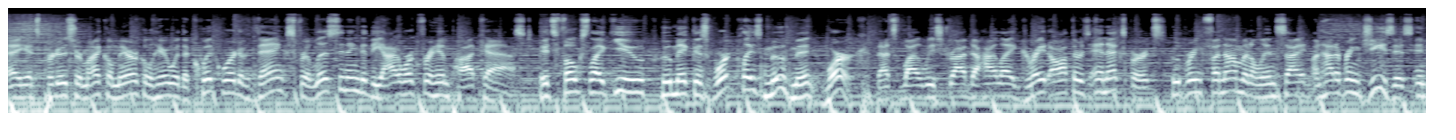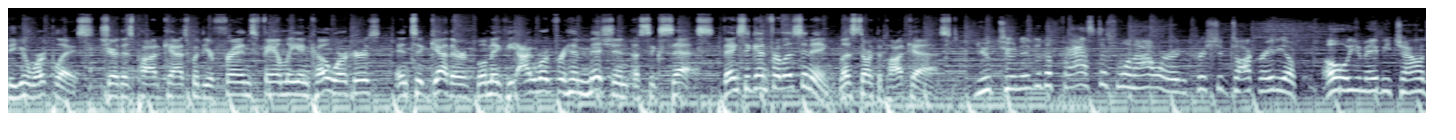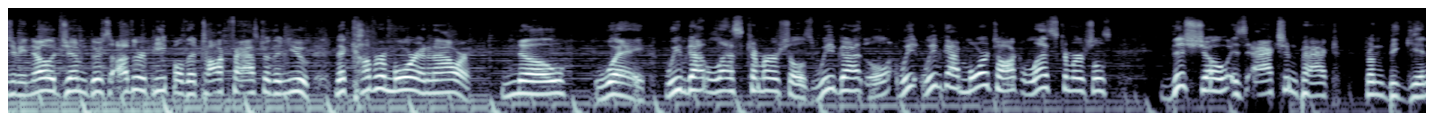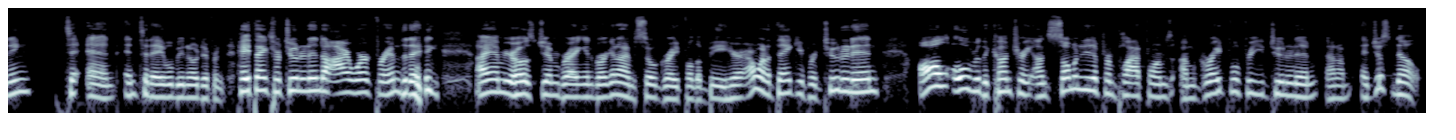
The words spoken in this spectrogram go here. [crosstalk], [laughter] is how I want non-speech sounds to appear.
Hey, it's producer Michael Miracle here with a quick word of thanks for listening to the I Work for Him podcast. It's folks like you who make this workplace movement work. That's why we strive to highlight great authors and experts who bring phenomenal insight on how to bring Jesus into your workplace. Share this podcast with your friends, family, and coworkers, and together we'll make the I Work for Him mission a success. Thanks again for listening. Let's start the podcast. You've tuned into the fastest one hour in Christian Talk Radio. Oh, you may be challenging me. No, Jim, there's other people that talk faster than you, that cover more in an hour. No way. We've got less commercials. We've got we, we've got more talk, less commercials. This show is action packed from beginning to end, and today will be no different. Hey, thanks for tuning in to I Work for Him today. [laughs] I am your host, Jim Brangenberg, and I'm so grateful to be here. I want to thank you for tuning in all over the country on so many different platforms. I'm grateful for you tuning in, and, I'm, and just know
